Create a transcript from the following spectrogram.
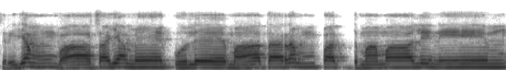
श्रियं वासय मे कुले मातरं पद्ममालिनीम्।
